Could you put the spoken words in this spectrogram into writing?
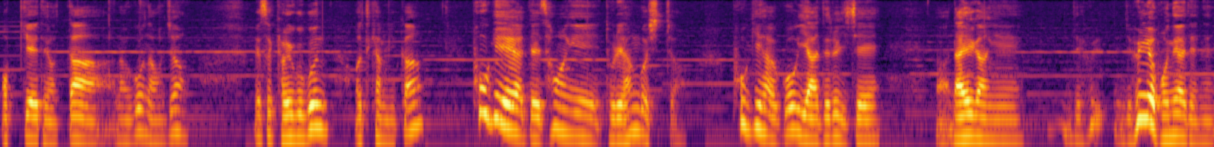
없게 되었다라고 나오죠. 그래서 결국은 어떻게 합니까? 포기해야 될 상황이 도래한 것이죠. 포기하고 이 아들을 이제 어, 나일강에 이제 흘려보내야 되는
